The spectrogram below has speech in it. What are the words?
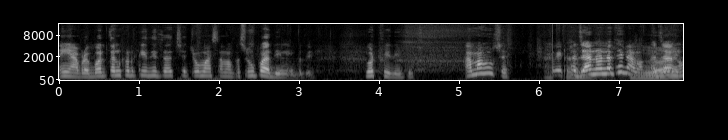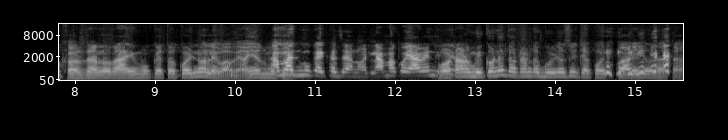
અહીંયા આપણે બર્તન ખડકી દીધા છે ચોમાસામાં પછી ઉપાદી નહીં બધી ગોઠવી દીધી આમાં શું છે? ખજાનો નથી ને આમાં? ખજાનો. ખજાનો અહીં મૂકે તો કોઈ ન લેવા આવે અહીંયા જ આમાં જ મુકાય ખજાનો એટલે આમાં કોઈ આવે નહીં. ઓટાણ મૂકો ને તો ઓટાણ તો ગુણ્યો શું છે? કોઈ પાડી ન જતા.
